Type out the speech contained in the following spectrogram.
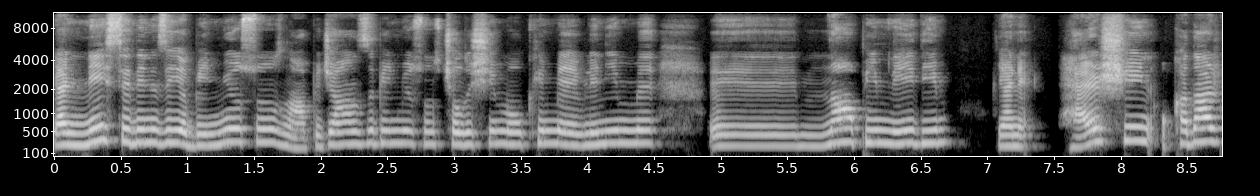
Yani ne istediğinizi ya bilmiyorsunuz, ne yapacağınızı bilmiyorsunuz. Çalışayım mı, okuyayım mı, evleneyim mi, ee, ne yapayım, ne edeyim. Yani her şeyin o kadar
